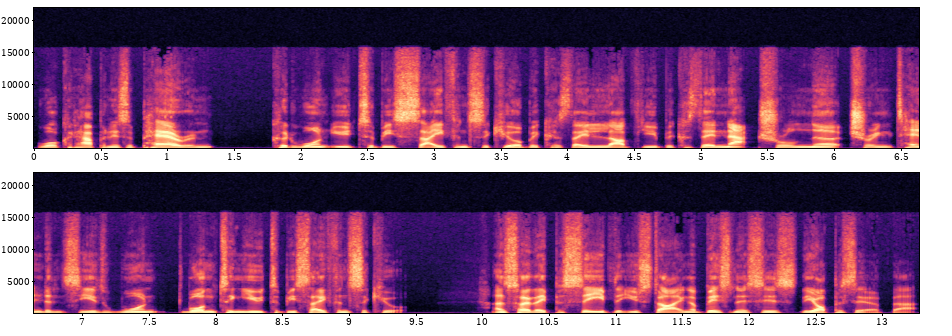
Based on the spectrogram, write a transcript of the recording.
What could happen is a parent could want you to be safe and secure because they love you because their natural nurturing tendency is want, wanting you to be safe and secure, and so they perceive that you starting a business is the opposite of that.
